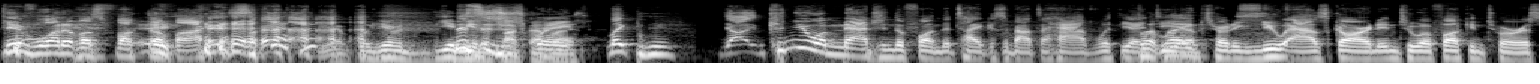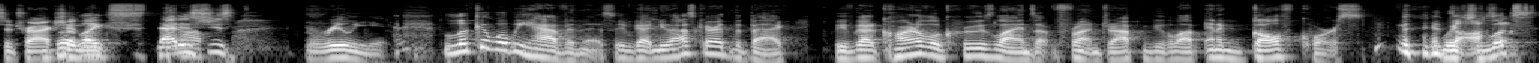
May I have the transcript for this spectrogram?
give one of us fucked up eyes. yeah well, give, give me this the is just fucked up great. eyes. Like, uh, can you imagine the fun that Taika's about to have with the But, idea of turning New Asgard into a fucking tourist attraction? Like, like, that is just brilliant. Look at what we have in this. We've got New Asgard at the back. We've got Carnival Cruise Lines up front, dropping people off, and a golf course, which awesome. looks.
